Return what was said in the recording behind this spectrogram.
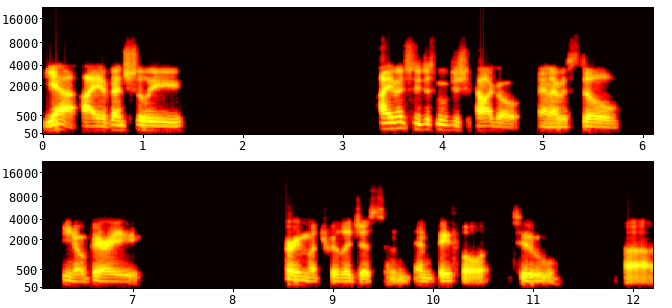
yeah i eventually I eventually just moved to Chicago and I was still, you know, very, very much religious and, and faithful to uh,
